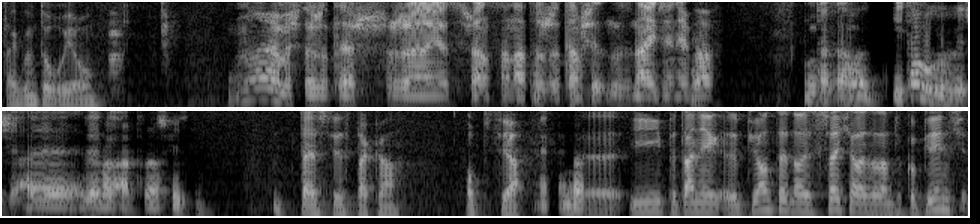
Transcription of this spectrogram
Tak bym to ujął. No ja myślę, że też, że jest szansa na to, że tam się znajdzie niebawem. No tak samo. I to mógłby być e, rywal Artura Szpilki. Też jest taka opcja. E, I pytanie e, piąte, no jest sześć, ale zadam tylko pięć, e,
